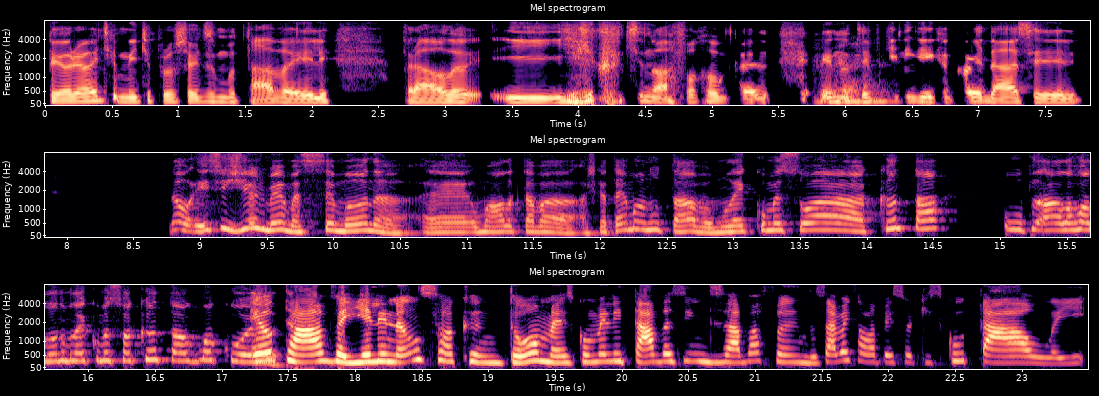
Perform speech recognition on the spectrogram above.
periodicamente o professor desmutava ele pra aula e, e ele continuava roncando. E não teve ninguém que acordasse ele. Não, esses dias mesmo, essa semana, é, uma aula que tava. Acho que até Manu tava. O moleque começou a cantar. O, a aula rolando, o moleque começou a cantar alguma coisa. Eu tava, e ele não só cantou, mas como ele tava assim, desabafando. Sabe aquela pessoa que escuta a aula e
